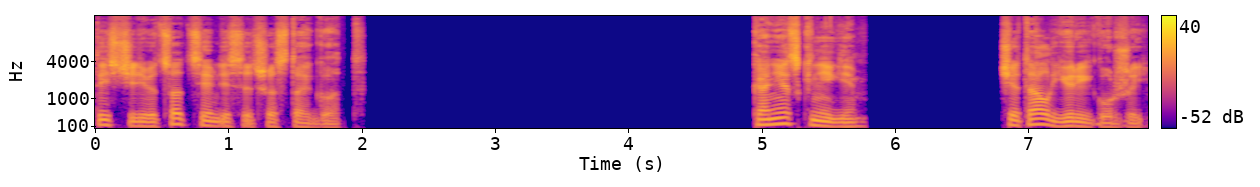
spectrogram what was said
1976 год. Конец книги. Читал Юрий Гуржий.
